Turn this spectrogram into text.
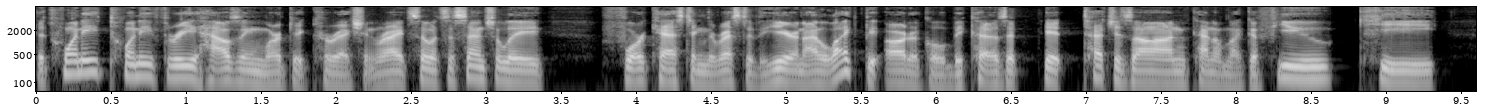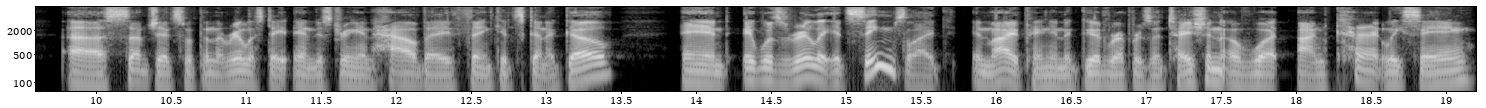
the 2023 housing market correction, right? So it's essentially forecasting the rest of the year. And I like the article because it, it touches on kind of like a few key uh, subjects within the real estate industry and how they think it's going to go. And it was really, it seems like, in my opinion, a good representation of what I'm currently seeing,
